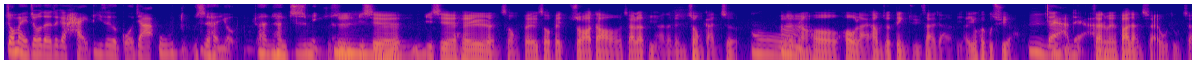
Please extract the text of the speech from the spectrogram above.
中美洲的这个海地这个国家巫毒是很有很很知名的，就是一些一些黑人从非洲被抓到加勒比海那边种甘蔗，哦，然后后来他们就定。居在加勒比海，因为回不去啊。嗯，对啊，对啊，在那边发展起来巫毒教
